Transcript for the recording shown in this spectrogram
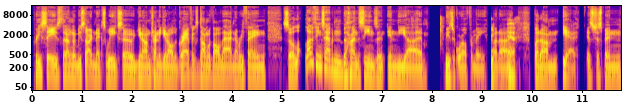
pre-saves that I'm going to be starting next week, so you know, I'm trying to get all the graphics done with all that and everything. So a lo- lot of things happen behind the scenes in, in the uh, music world for me. But uh, yeah. but um, yeah, it's just been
